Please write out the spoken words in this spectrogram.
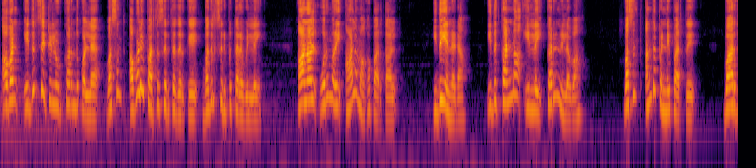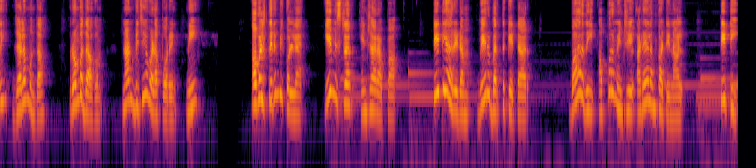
அவன் எதிர் சீட்டில் உட்கார்ந்து கொள்ள வசந்த் அவளை பார்த்து சிரித்ததற்கு பதில் சிரிப்பு தரவில்லை. ஆனால் ஒருமுறை ஆழமாக பார்த்தாள். இது என்னடா? இது கண்ணா இல்லை கருநிலவா? வசந்த் அந்த பெண்ணை பார்த்து பாரதி ஜலமுந்தா ரொம்ப தாகம். நான் விஜயவாடா போறேன். நீ? அவள் திரும்பிக் கொள்ள ஏ மிஸ்டர் என்றார் அப்பா. டிடிஆரிடம் வேறு பர்த் கேட்டார். பாரதி அப்புறமின்றி அடையாளம் காட்டினாள். டிடி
